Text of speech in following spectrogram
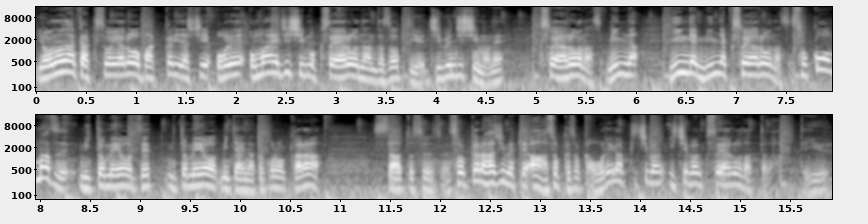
世の中クソ野郎ばっかりだし俺お前自身もクソ野郎なんだぞっていう。自分自身もねクソ野郎なんです。みんな人間みんなクソ野郎なんです。そこをまず認めようぜ。認めようみたいなところからスタートするんですね。そっから初めてああそっかそっか。俺が一番一番クソ野郎だったわっていう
